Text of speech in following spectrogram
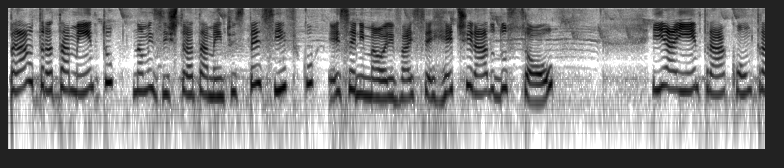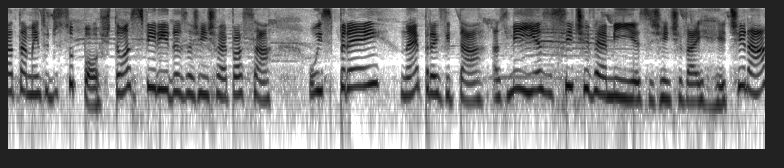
para o tratamento, não existe tratamento específico. Esse animal ele vai ser retirado do sol e aí entrar com o tratamento de suporte. Então, as feridas a gente vai passar o spray, né, para evitar as miíases. Se tiver miíase, a gente vai retirar,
